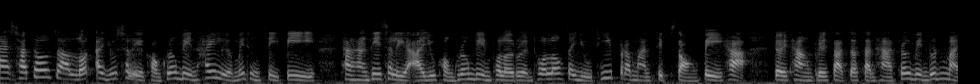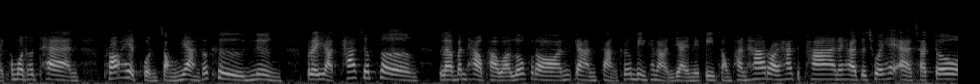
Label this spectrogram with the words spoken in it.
Air Shuttle จะลดอายุเฉลี่ยของเครื่องบินให้เหลือไม่ถึง 4 ปี ทางทางที่เฉลี่ยอายุของเครื่องบินพลเรือนทั่วโลกจะอยู่ที่ประมาณ 12 ปีค่ะ โดยทางบริษัทจะสรรหาเครื่องบินรุ่นใหม่เข้ามาทดแทน เพราะเหตุผล 2 อย่างก็คือ 1. ประหยัดค่าเชื้อเพลิง และบรรเทาภาวะโลกร้อน การสั่งเครื่องบินขนาดใหญ่ในปี 2555 นะคะ จะช่วยให้ Air Shuttle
